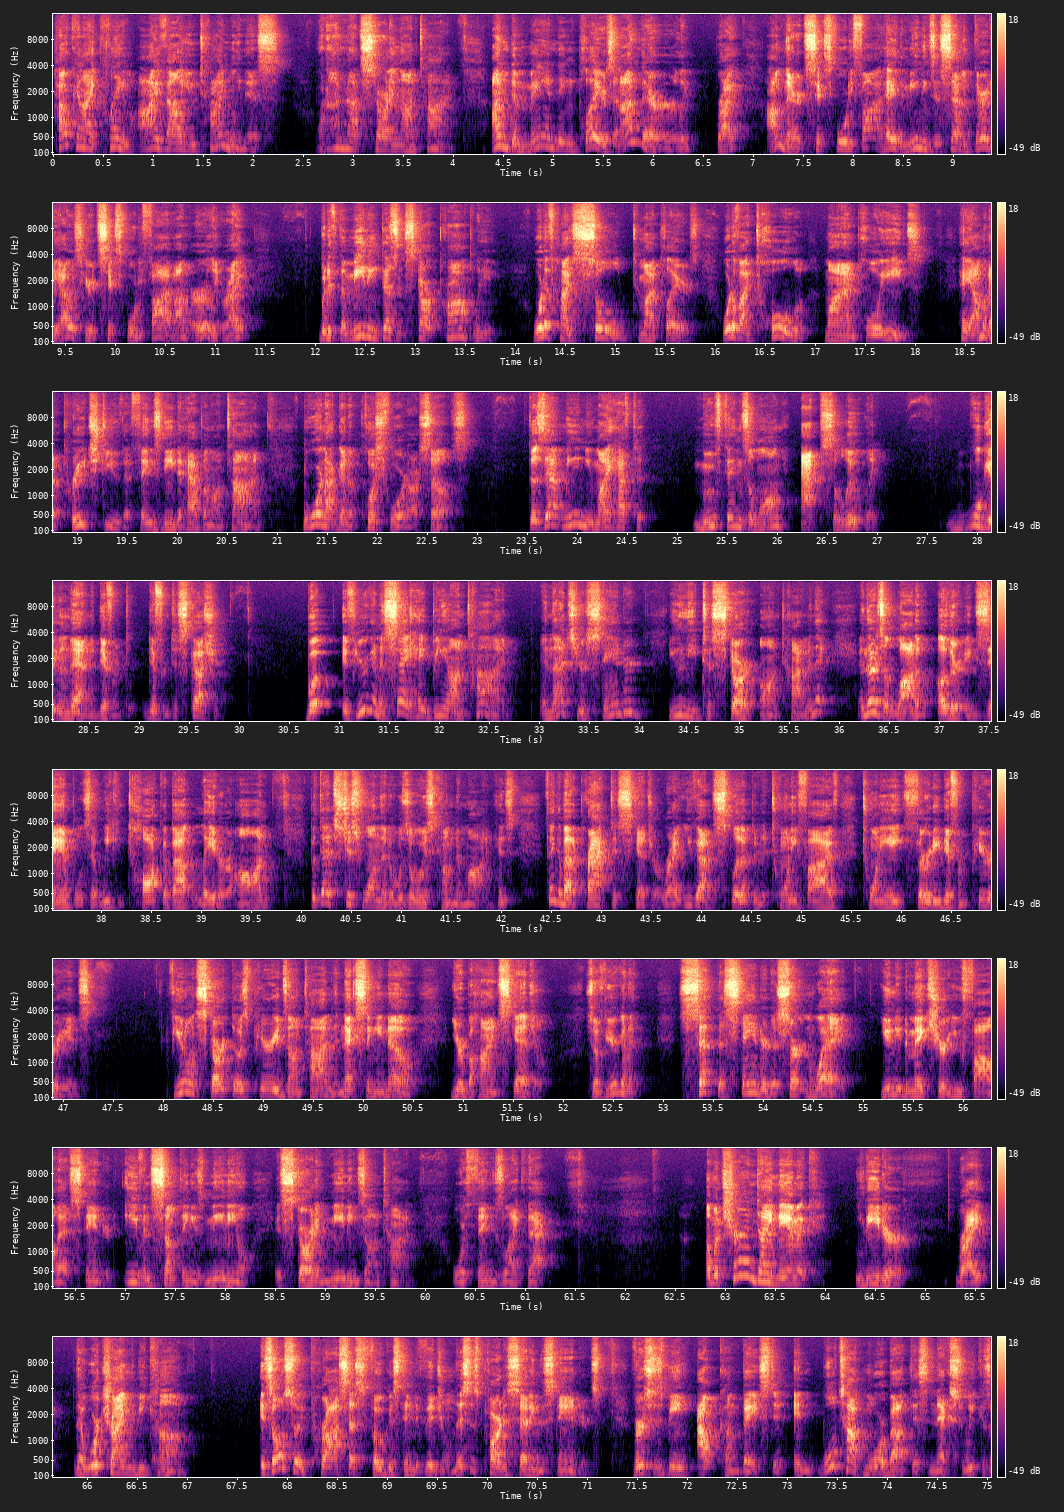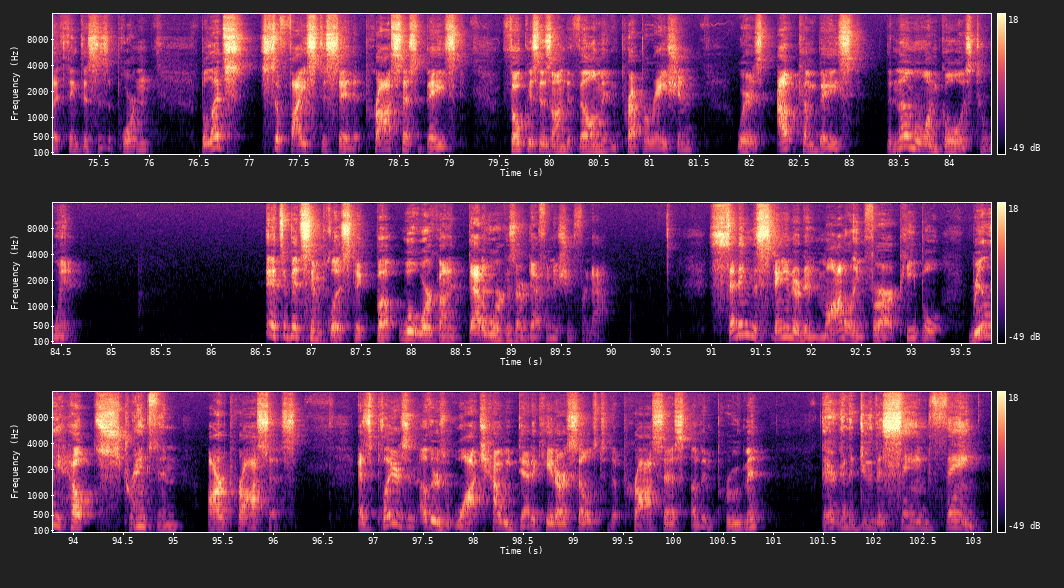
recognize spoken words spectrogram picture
How can I claim I value timeliness when I'm not starting on time? I'm demanding players, and I'm there early, right? I'm there at 6.45. Hey, the meeting's at 7.30. I was here at 6.45. I'm early, right? But if the meeting doesn't start promptly, what if I sold to my players? What if I told my employees, hey, I'm going to preach to you that things need to happen on time, but we're not going to push for it ourselves. Does that mean you might have to move things along? Absolutely. We'll get into that in a different different discussion. But if you're going to say, hey, be on time, and that's your standard, you need to start on time. And, that, and there's a lot of other examples that we can talk about later on, but that's just one that was always come to mind. Because think about a practice schedule, right? You got to split up into 25, 28, 30 different periods if you don't start those periods on time, the next thing you know, you're behind schedule. So if you're going to set the standard a certain way, you need to make sure you follow that standard. Even something as menial as starting meetings on time or things like that. A mature and dynamic leader, right, that we're trying to become is also a process-focused individual. And this is part of setting the standards versus being outcome-based. And, and we'll talk more about this next week because I think this is important. But let's suffice to say that process-based focuses on development and preparation, whereas outcome-based, the number one goal is to win. It's a bit simplistic, but we'll work on it. That'll work as our definition for now. Setting the standard and modeling for our people really helped strengthen our process. As players and others watch how we dedicate ourselves to the process of improvement, they're going to do the same thing.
